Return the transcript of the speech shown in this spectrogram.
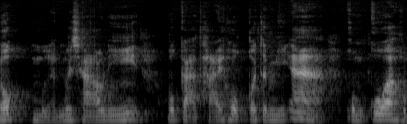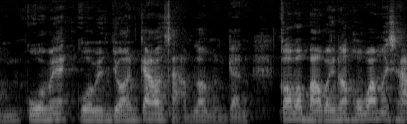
ลบเหมือนเมื่อเช้านี้ โอกาสท้าย 6 ก็จะมีอ่า ผมกลัวผมกลัวไหมกลัวเป็นย้อน 93 เราเหมือนกัน ก็เบาๆไปเนาะเพราะว่าเมื่อเช้า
